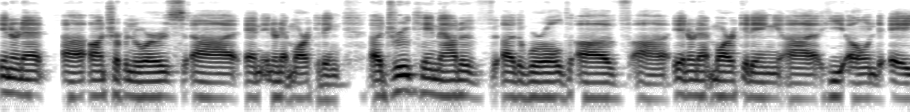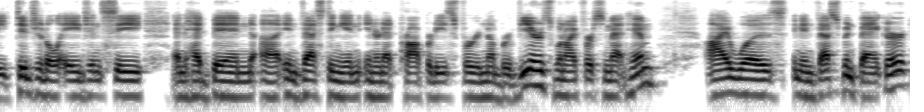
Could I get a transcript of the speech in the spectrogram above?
internet uh, entrepreneurs uh, and internet marketing. Uh, Drew came out of uh, the world of internet marketing. he owned a digital agency and had been investing in internet properties for a number of years when I first met him. I was an investment banker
